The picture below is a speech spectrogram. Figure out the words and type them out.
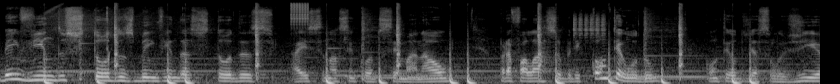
Bem-vindos todos, bem-vindas todas a esse nosso encontro semanal para falar sobre conteúdo, conteúdo de astrologia,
